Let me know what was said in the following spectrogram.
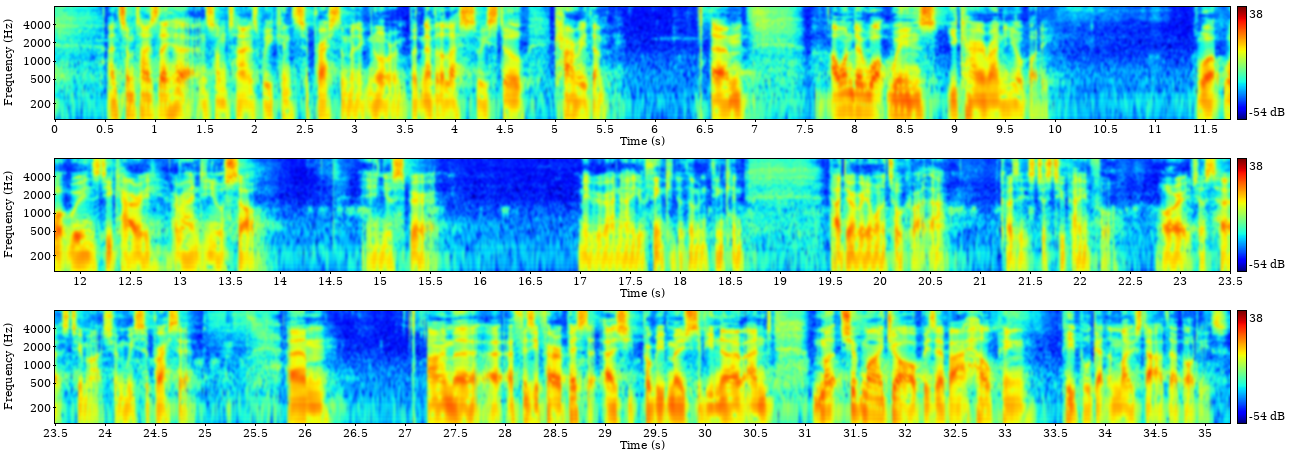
and sometimes they hurt, and sometimes we can suppress them and ignore them, but nevertheless, we still carry them. Um, I wonder what wounds you carry around in your body. What, what wounds do you carry around in your soul, in your spirit? Maybe right now you're thinking of them and thinking, I don't really want to talk about that because it's just too painful or it just hurts too much and we suppress it. Um, I'm a, a, physiotherapist, as you, probably most of you know, and much of my job is about helping people get the most out of their bodies.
